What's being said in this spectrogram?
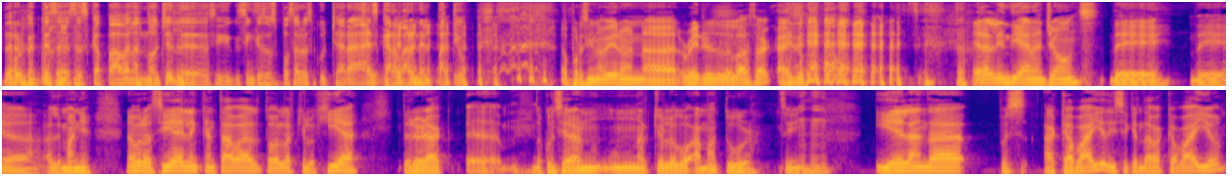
De repente se, se escapaba en las noches de- así, sin que su esposa lo escuchara a escarbar en el patio. O Por si no vieron uh, Raiders of the Lost Ark. Sí. Sí. Era el Indiana Jones de, de uh, Alemania. No, pero sí, a él le encantaba toda la arqueología, pero era, eh, lo consideran un, arqueólogo amateur, ¿sí? Y él anda, pues, a caballo, dice que andaba a caballo.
